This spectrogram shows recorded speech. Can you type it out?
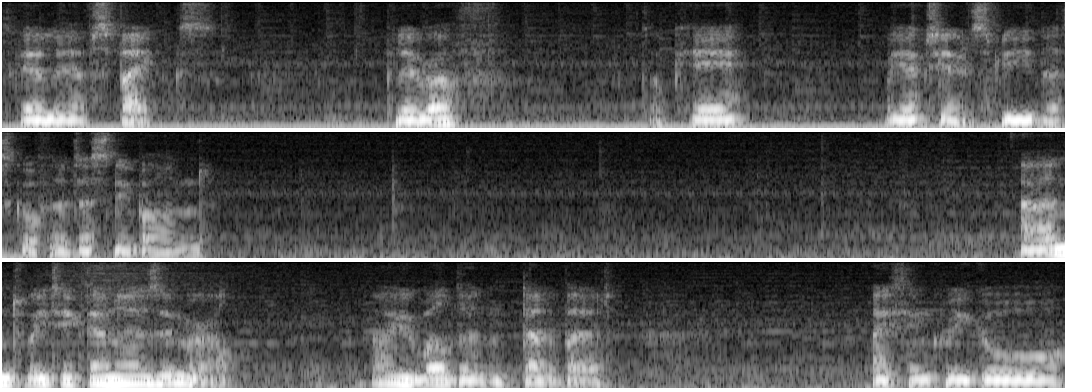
Let's a layer of spikes. Play rough. It's okay. We actually outspeed. Let's go for the destiny bond. And we take down a Azumarill. Oh, well done, Delibird. I think we go...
